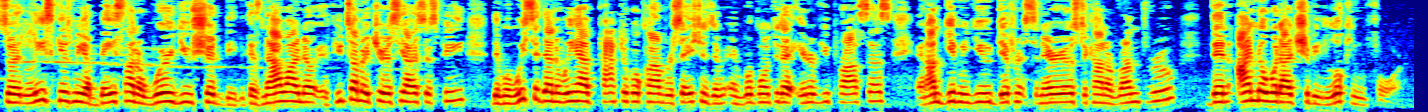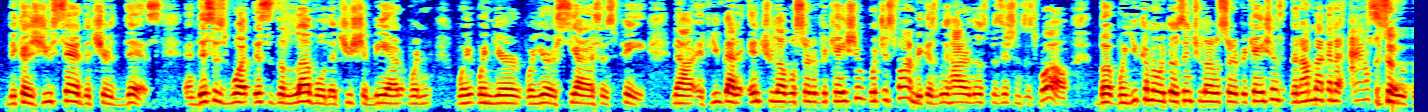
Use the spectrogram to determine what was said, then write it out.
so at least gives me a baseline of where you should be. Because now I know if you tell me that you're a CISSP, then when we sit down and we have practical conversations and, and we're going through that interview process, and I'm giving you different scenarios to kind of run through, then I know what I should be looking for because you said that you're this and this is what this is the level that you should be at when when, when you're when you're a CISSP. Now, if you've got an entry level certification, which is fine because we hire those positions as well, but when you come in with those entry level certifications, then I'm not going to ask so, you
